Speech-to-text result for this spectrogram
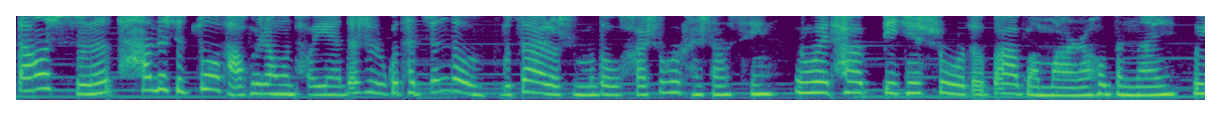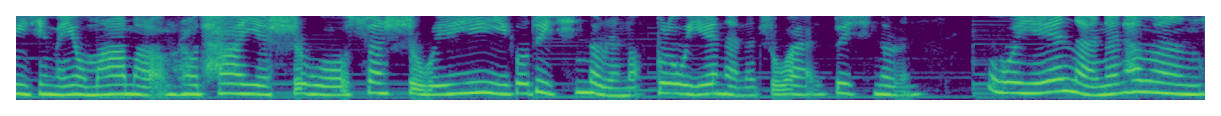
当时他那些做法会让我讨厌，但是如果他真的不在了什么的，我还是会很伤心，因为他毕竟是我的爸爸嘛。然后本来我已经没有妈妈了，然后他也是我算是唯一一个最亲的人了，除了我爷爷奶奶之外最亲的人。我爷爷奶奶他们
